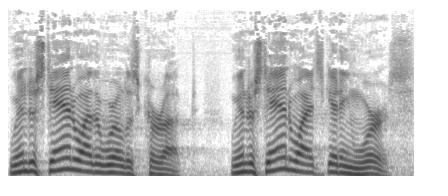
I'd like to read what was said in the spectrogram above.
We understand why the world is corrupt. We understand why it's getting worse.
